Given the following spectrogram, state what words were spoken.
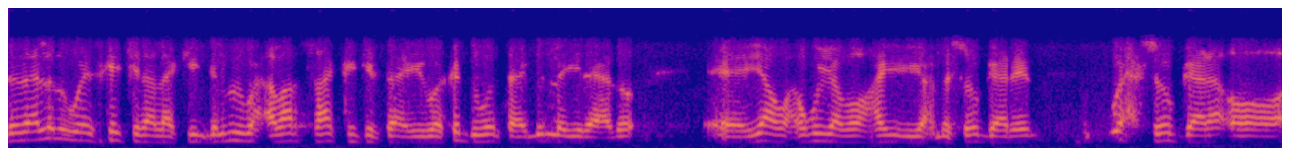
Dadaaladu waa iska jiraan laakiin galmudug wax abaarta saaka ka jirta waa ka duwan tahay mid la yidhaahdo yaa wax ugu yaboohay iyo waxma soo gaareen. Wax soo gaara oo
